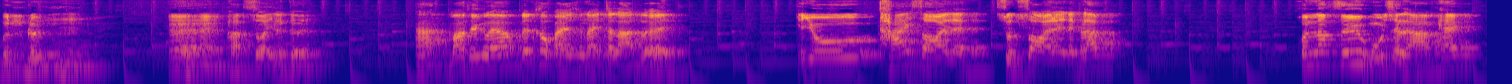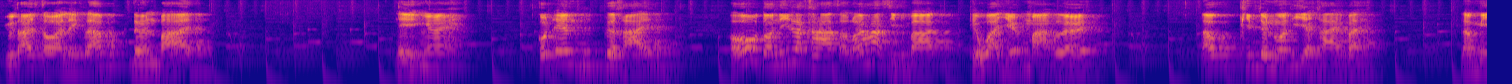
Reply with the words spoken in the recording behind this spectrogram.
บุนบุนเออภาพสวยเหลือเกิน อะ มาถึงแล้วเดินเข้าไปข้างในตลาดเลย จะอยู่ท้ายซอยเลย สุดซอยเลยนะครับ คนรับซื้อหูฉลามแพ็คอยู่ท้ายซอยเลยครับ เดินไป นี่ไง กดเอ็นเพื่อขาย โอ้ ตอนนี้ราคา 250 บาท ถือว่าเยอะมากเลย เราพิมพ์จำนวนที่จะขายไป เรามี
